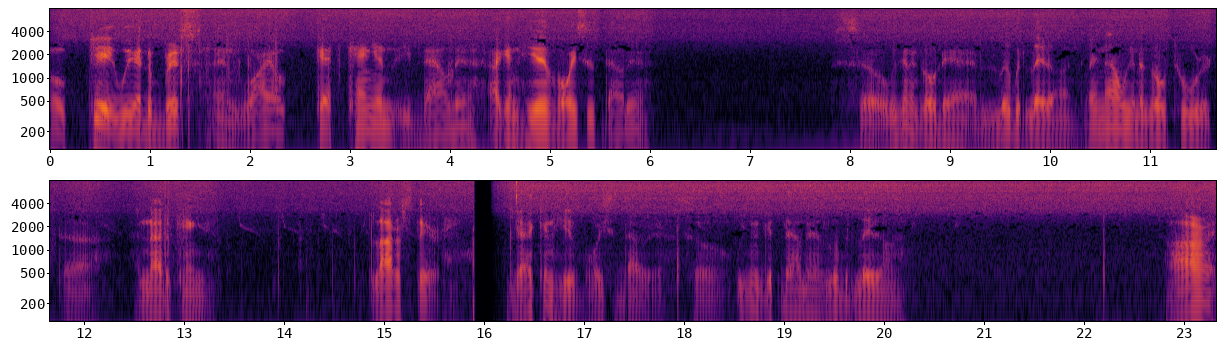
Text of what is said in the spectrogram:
Okay, we're at the bridge and Wildcat Canyon is down there. I can hear voices down there. So we're gonna go there a little bit later on. Right now we're gonna go toward uh, another canyon. A lot of stairs. Yeah, I can hear voices down there. So we're gonna get down there a little bit later on. All right,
